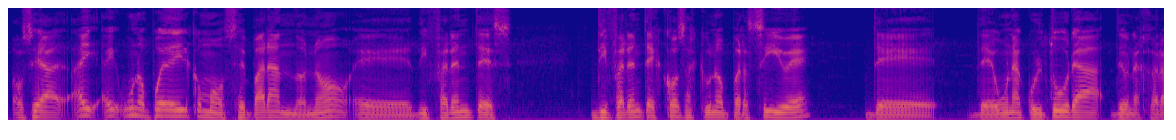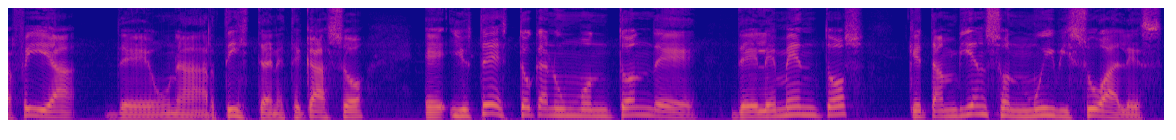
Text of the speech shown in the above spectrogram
o sea, hay, hay, uno puede ir como separando, ¿no? Eh, diferentes, diferentes cosas que uno percibe de, de una cultura, de una geografía, de una artista en este caso. Eh, y ustedes tocan un montón de, de elementos que también son muy visuales.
